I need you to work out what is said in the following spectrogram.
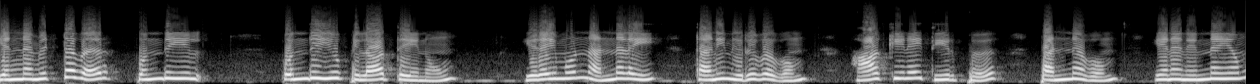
எண்ணமிட்டவர் பொந்தியில் பொந்தியு பிலாத்தேனும் இறைமுன் அன்னலை தனி நிறுவவும் ஆக்கினை தீர்ப்பு பண்ணவும் என நிர்ணயம்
